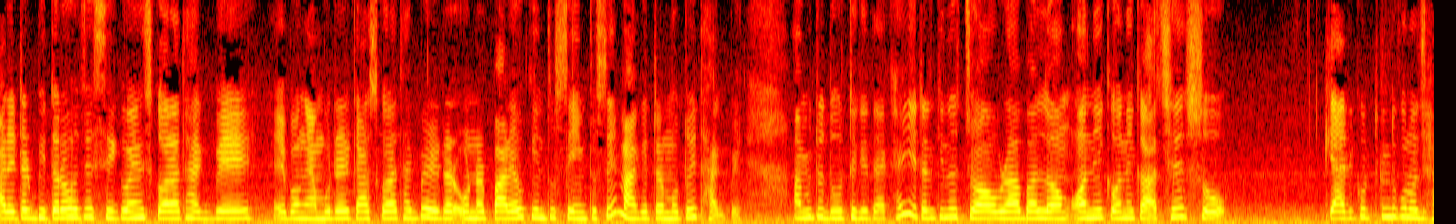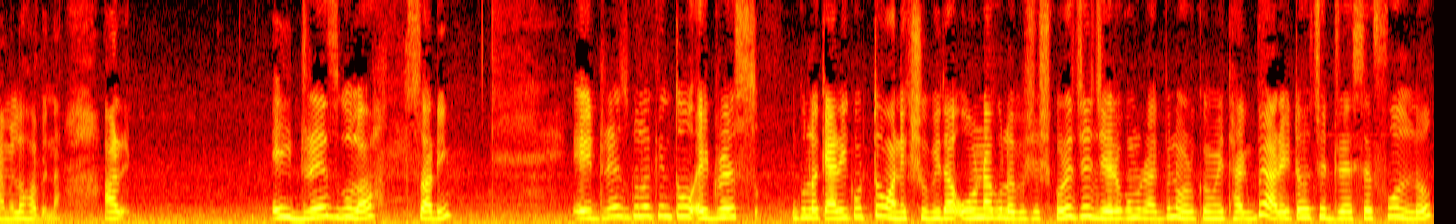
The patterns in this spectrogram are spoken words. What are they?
আর এটার ভিতরেও হচ্ছে সিকোয়েন্স করা থাকবে এবং এম্ব্রয়ডারি কাজ করা থাকবে। এটার ওনার পাড়েও কিন্তু সেম টু সেম আগেরটার মতোই থাকবে। আমি একটু দূর থেকে দেখাই, এটার কিন্তু চওড়া বা লং অনেক অনেক আছে সো ক্যারি করতে কিন্তু কোনো ঝামেলা হবে না। আর এই ড্রেসগুলো সরি এই ড্রেসগুলো কিন্তু, এই ড্রেসগুলো ক্যারি করতেও অনেক সুবিধা, ওড়নাগুলো বিশেষ করে, যে যেরকম রাখবেন ওরকমই থাকবে। আর এটা হচ্ছে ড্রেসের ফুল লুক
